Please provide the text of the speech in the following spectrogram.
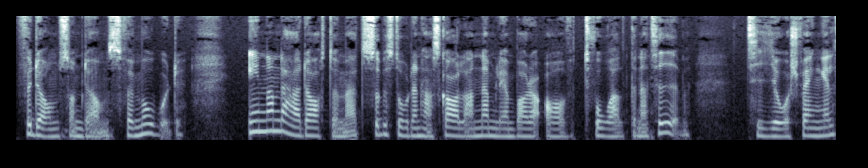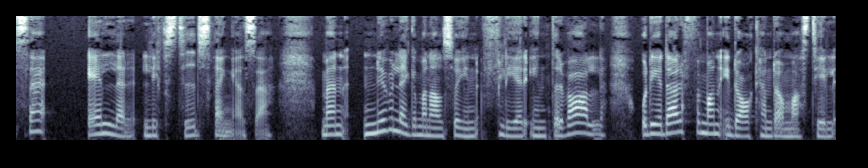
för de som döms för mord. Innan det här datumet så bestod den här skalan nämligen bara av två alternativ. 10 års fängelse eller livstidsfängelse. Men nu lägger man alltså in fler intervall och det är därför man idag kan dömas till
